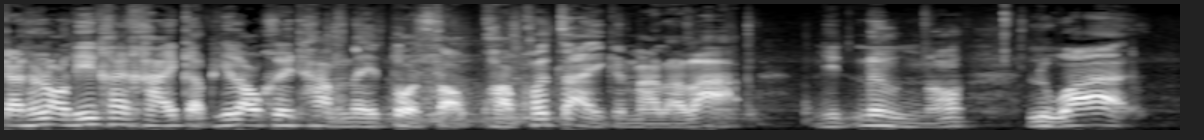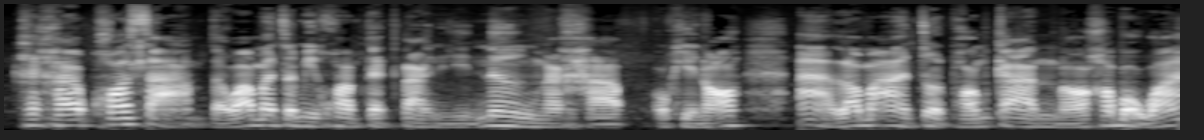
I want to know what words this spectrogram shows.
การทดลองที่คล้าย ๆ กับที่เราเคยทำในตรวจสอบความเข้าใจกันมาแล้วล่ะ นิดนึงเนาะหรือว่าคล้ายๆกับข้อ 3 แต่ว่ามันจะมีความแตกต่างนิดนึงนะครับโอเคเนาะอะเรามาอ่านโจทย์พร้อมกันเนาะเขาบอกว่า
